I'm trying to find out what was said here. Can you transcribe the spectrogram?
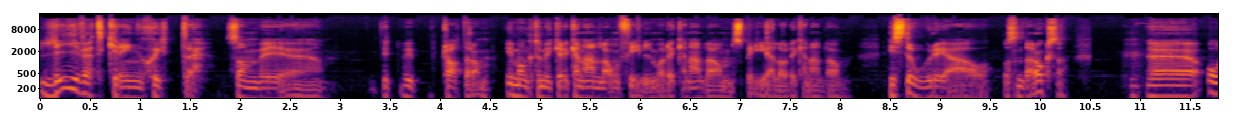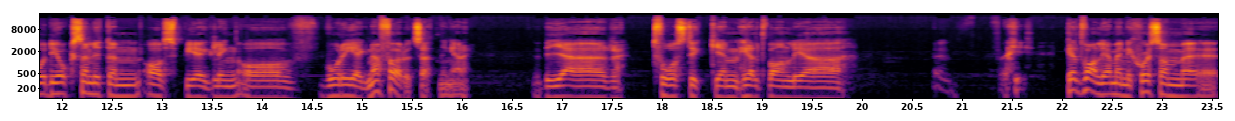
livet kring skytte som vi, eh, vi, vi pratar om. I mångt och mycket. Det kan handla om film och det kan handla om spel och det kan handla om historia och, och sånt där också. Mm. Och det är också en liten avspegling av våra egna förutsättningar. Vi är två stycken helt vanliga eh, helt vanliga människor som, eh,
